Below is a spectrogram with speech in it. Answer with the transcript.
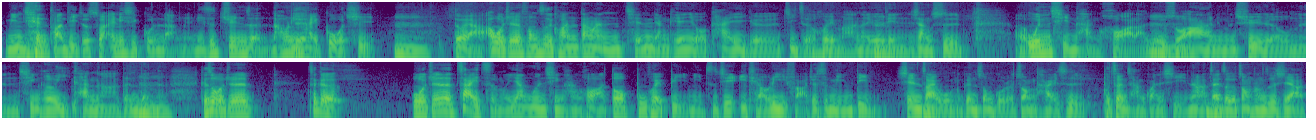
民间团体，就说 哎，你是滚狼呢，你是军人，然后你还过去，嗯，对啊。啊，我觉得冯世宽当然前两天有开一个记者会嘛，那有点像是。呃，温情喊话啦，就是说啊，你们去了，我们情何以堪啊，等等的。可是我觉得这个，我觉得再怎么样温情喊话，都不会比你直接一条立法，就是明定现在我们跟中国的状态是不正常关系。那在这个状况之下，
